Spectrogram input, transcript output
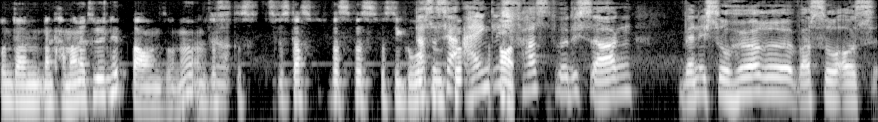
Und dann, dann kann man natürlich einen Hit bauen, so, ne? Also das, Ja. das, das ist das, was, was, was die großen Das ist ja Firmen eigentlich machen. fast, würde ich sagen, wenn ich so höre, was so aus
